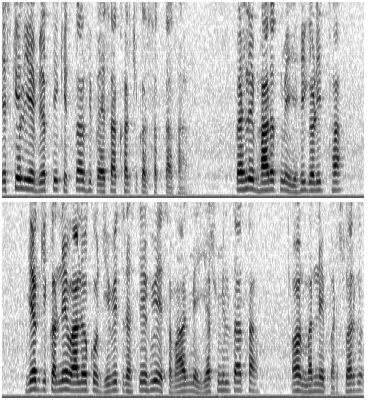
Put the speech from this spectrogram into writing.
इसके लिए व्यक्ति कितना भी पैसा खर्च कर सकता था। पहले भारत में यही गणित था। यज्ञ करने वालों को जीवित रहते हुए समाज में यश मिलता था और मरने पर स्वर्ग,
